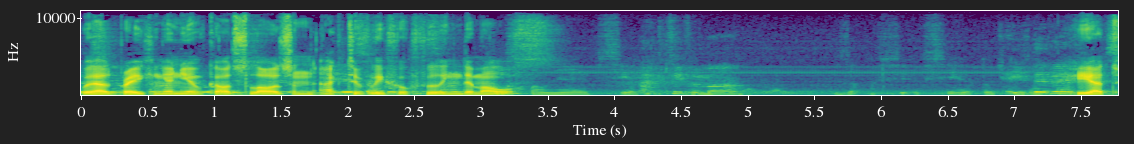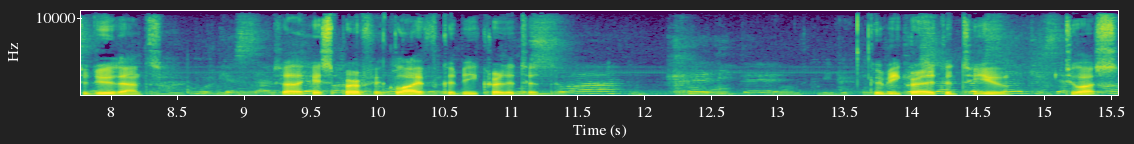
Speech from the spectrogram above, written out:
without breaking any of God's laws and actively fulfilling them all. He had to do that so that his perfect life could be credited. Could be credited to you, to us,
